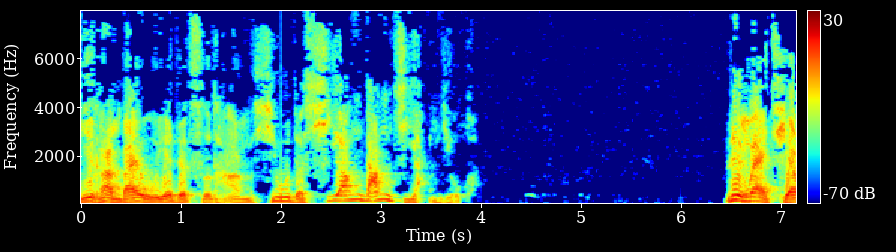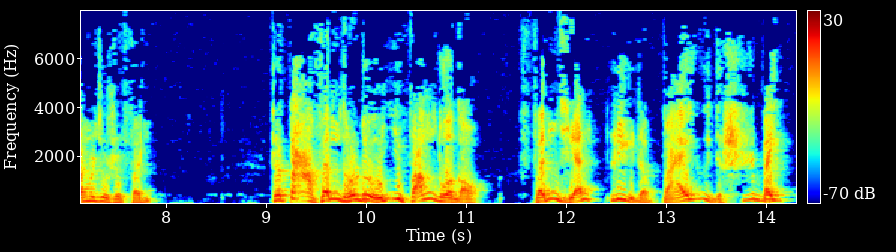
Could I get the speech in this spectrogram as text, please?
一看白五爷的祠堂修的相当讲究啊，另外前面就是坟，这大坟头都有一房多高，坟前立着白玉的石碑，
